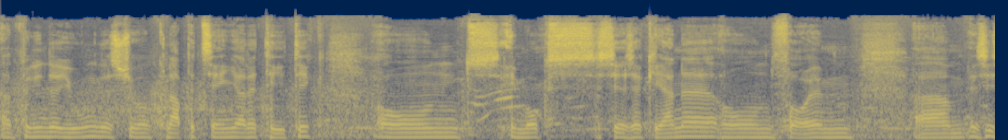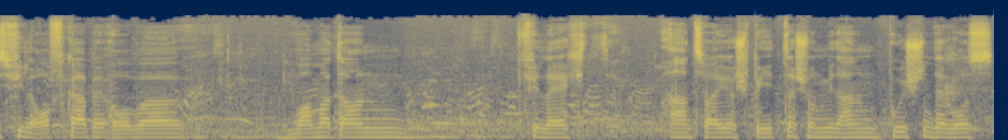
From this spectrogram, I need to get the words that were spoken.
Ich bin in der Jugend jetzt schon knappe zehn Jahre tätig und ich mag es sehr, sehr gerne und vor allem, ähm, es ist viel Aufgabe, aber wenn man dann vielleicht ein, zwei Jahre später schon mit einem Burschen, der was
